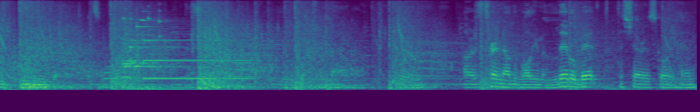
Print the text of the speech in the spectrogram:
you, you need I'll just turn down the volume a little bit. The sheriff's going ham.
